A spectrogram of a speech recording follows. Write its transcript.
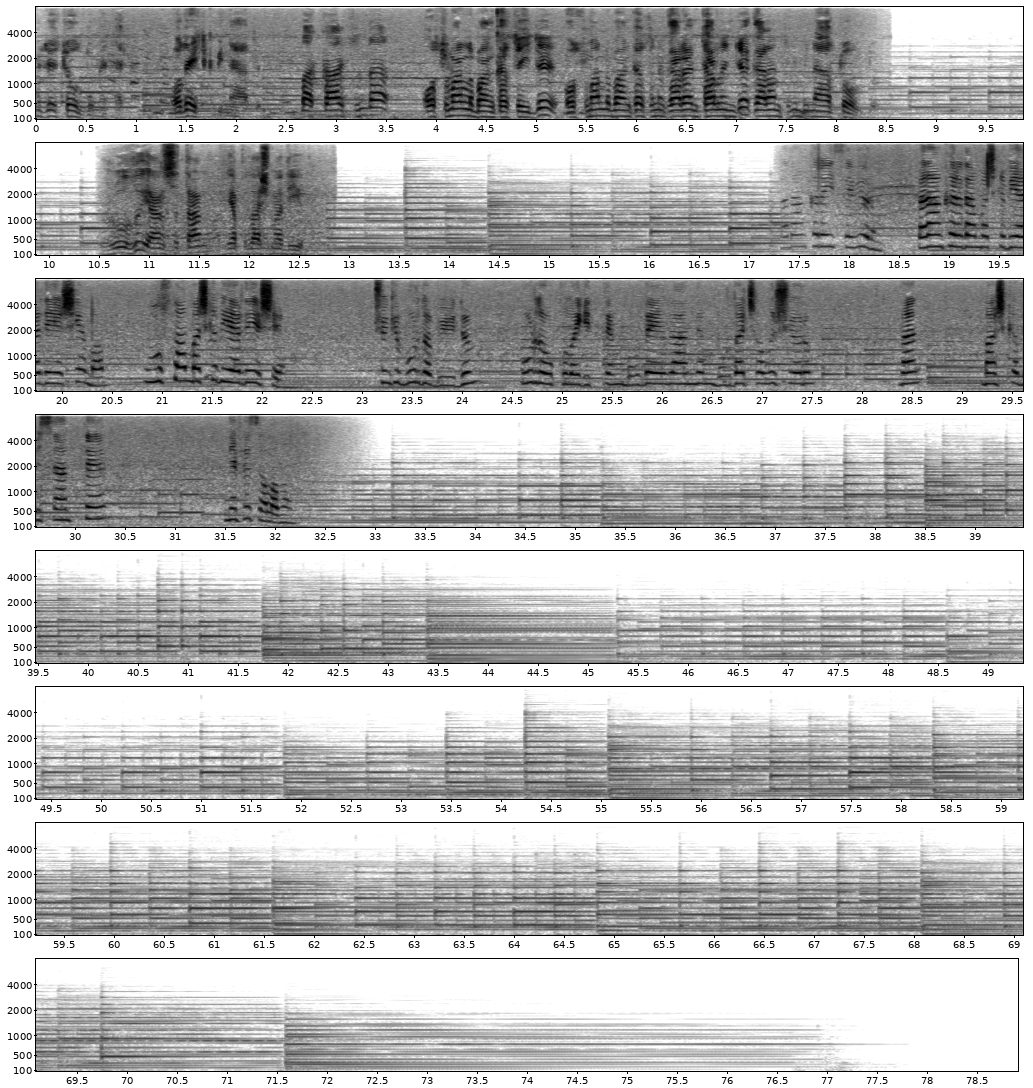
Müzesi oldu mesela. O da eski binadı. Bak karşısında Osmanlı Bankası'ydı. Osmanlı Bankası'nı garanti alınca garantinin binası oldu. Ruhu yansıtan yapılaşma değil. Ankara'yı seviyorum. Ben Ankara'dan başka bir yerde yaşayamam. Ulus'tan başka bir yerde yaşayamam. Çünkü burada büyüdüm. Burada okula gittim, burada evlendim, burada çalışıyorum. Ben başka bir semtte nefes alamam.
